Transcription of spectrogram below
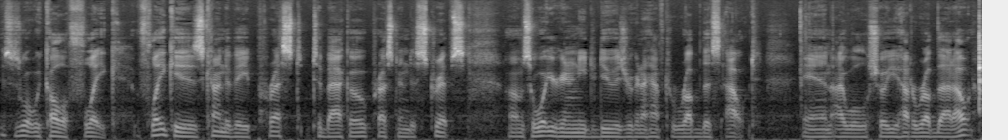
This is what we call a flake. Flake is kind of a pressed tobacco, pressed into strips. Um, so what you're going to need to do is you're going to have to rub this out and I will show you how to rub that out.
